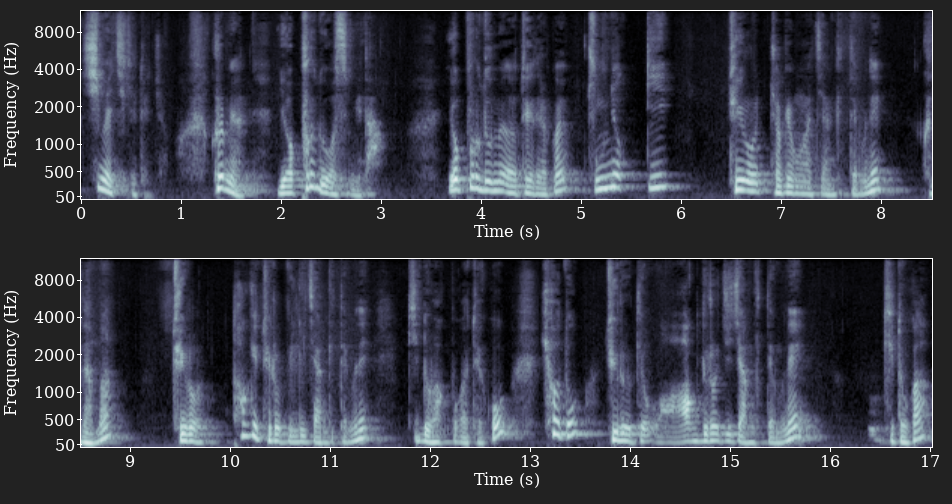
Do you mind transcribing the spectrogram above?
심해지게 되죠. 그러면 옆으로 누웠습니다. 옆으로 누우면 어떻게 될까요? 중력이 뒤로 적용하지 않기 때문에 그나마 뒤로 턱이 뒤로 밀리지 않기 때문에 기도 확보가 되고 혀도 뒤로 이렇게 왁 늘어지지 않기 때문에 기도가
